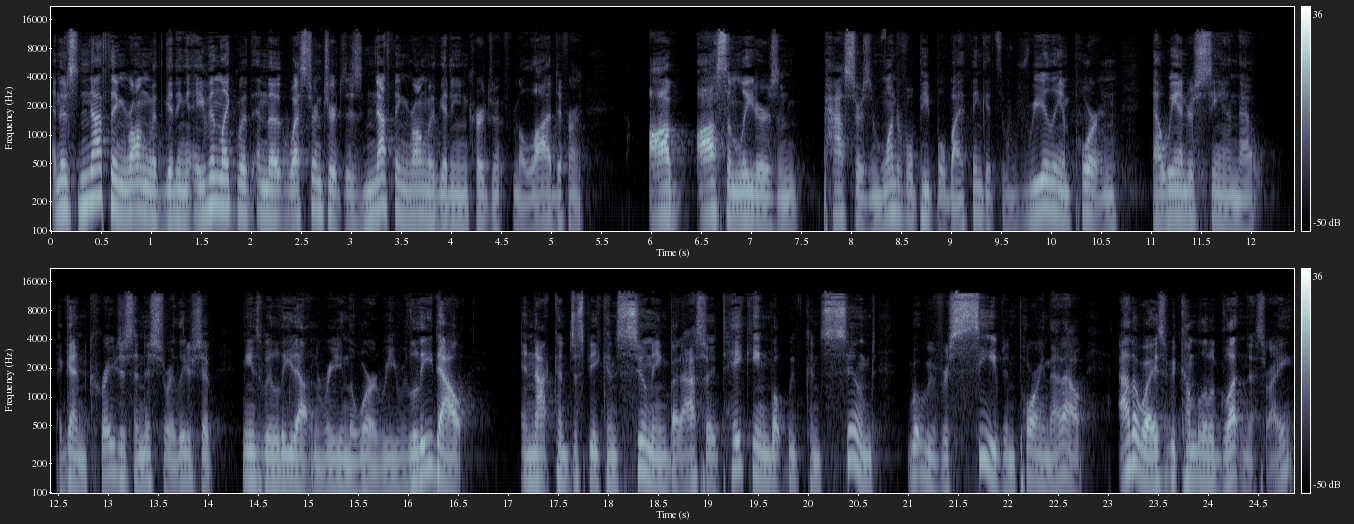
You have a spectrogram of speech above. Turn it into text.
And there's nothing wrong with getting, even like within the Western church, there's nothing wrong with getting encouragement from a lot of different awesome leaders and pastors and wonderful people, but I think it's really important that we understand that, again, courageous initiatory leadership means we lead out in reading the word. We lead out and not just be consuming, but actually taking what we've consumed, what we've received, and pouring that out. Otherwise, we become a little gluttonous, right?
